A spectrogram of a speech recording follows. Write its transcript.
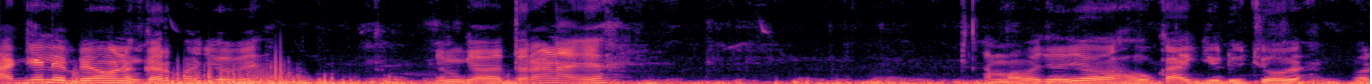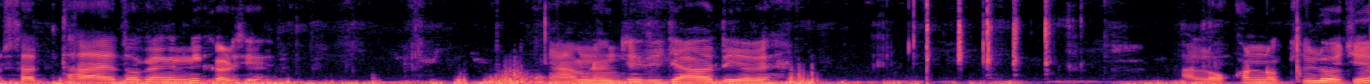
હાકેલે બેવાને ઘર બાજુ હવે. જેમ કે હવે ધરાણા છે. આમાં હવે જો હુકાઈ ગયું ડૂચો હવે. વરસાદ થાય તો કંઈક નીકળશે. આમને એમ સીધી જવા દે હવે. આ લોખંડનો કિલ્લો છે.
